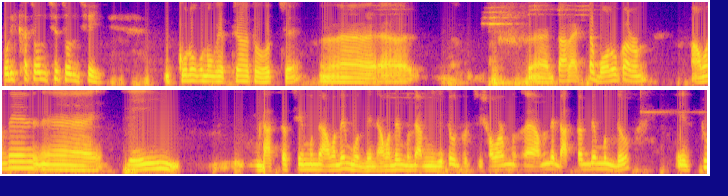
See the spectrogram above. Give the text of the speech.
পরীক্ষা চলছে, চলছেই। কোনো কোনো ক্ষেত্রে হয়তো হচ্ছে। তার একটা বড় কারণ আমাদের এই ডাক্তারশ্রীর মধ্যে আমাদের মধ্যে না, আমাদের মধ্যে আমি নিজেকেও ধরছি সবার আমাদের ডাক্তারদের মধ্যেও একটু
